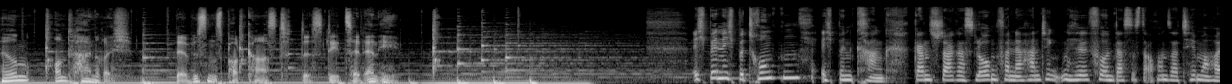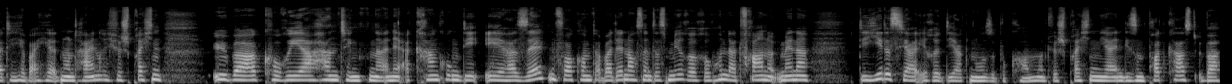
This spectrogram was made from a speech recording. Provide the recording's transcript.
Hirn und Heinrich, der Wissenspodcast des DZNE. Ich bin nicht betrunken, ich bin krank. Ganz starker Slogan von der Huntington Hilfe und das ist auch unser Thema heute hier bei Hirten und Heinrich. Wir sprechen über Korea Huntington, eine Erkrankung, die eher selten vorkommt, aber dennoch sind es mehrere hundert Frauen und Männer, die jedes Jahr ihre Diagnose bekommen. Und wir sprechen ja in diesem Podcast über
